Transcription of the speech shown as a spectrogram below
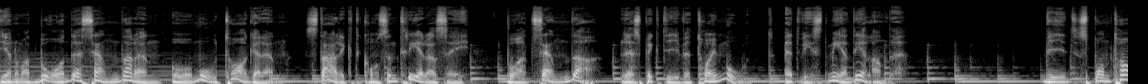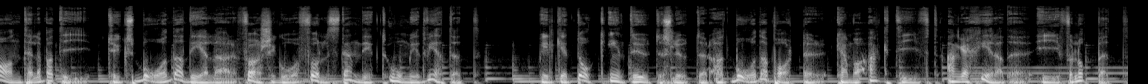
genom att både sändaren och mottagaren starkt koncentrerar sig på att sända respektive ta emot ett visst meddelande. Vid spontan telepati tycks båda delar försiggå fullständigt omedvetet, vilket dock inte utesluter att båda parter kan vara aktivt engagerade i förloppet.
